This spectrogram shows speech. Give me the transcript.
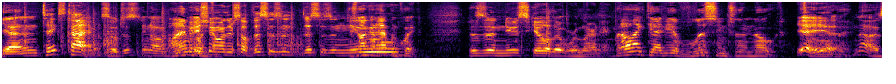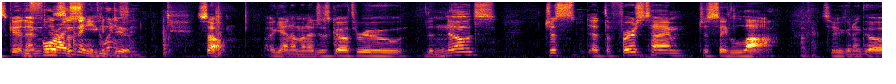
Yeah, and it takes time. So just you know, be I'm patient to. with yourself. This isn't. This is a new. It's not gonna happen quick. This is a new skill that we're learning. But I like the idea of listening to the note. Yeah, for a little yeah. No, it's good. I mean, Before it's I something you do can do. anything. So, again, I'm gonna just go through the notes. Just at the first time, just say la. Okay. So you're gonna go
